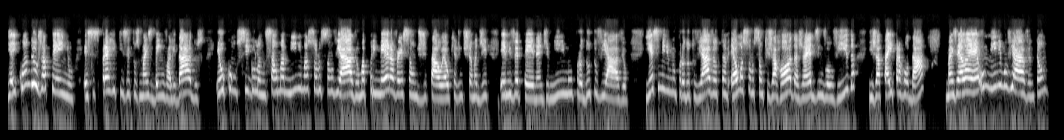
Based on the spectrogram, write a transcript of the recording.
E aí, quando eu já tenho esses pré-requisitos mais bem validados, eu consigo lançar uma mínima solução viável, uma primeira versão digital, é o que a gente chama de MVP, né, de mínimo produto viável. E esse mínimo produto viável é uma solução que já roda, já é desenvolvida e já está aí para rodar, mas ela é o mínimo viável. Então,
